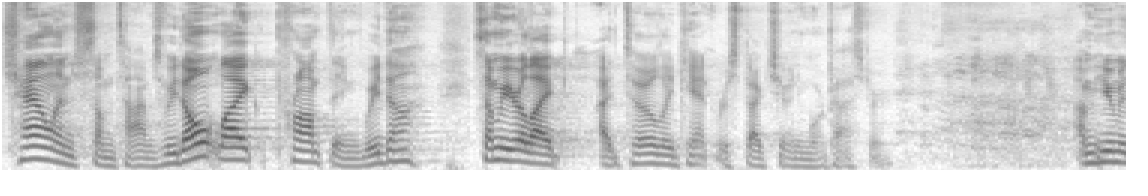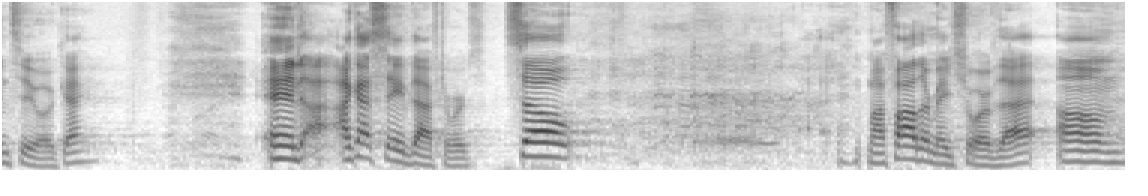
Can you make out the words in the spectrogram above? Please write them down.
challenge sometimes. We don't like prompting. We don't. Some of you are like, I totally can't respect you anymore, Pastor. I'm human too, okay? And I got saved afterwards. So my father made sure of that. Um,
